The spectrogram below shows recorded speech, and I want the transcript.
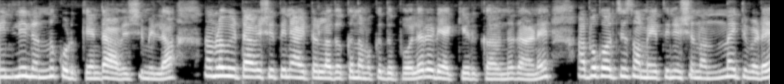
മില്ലിലൊന്നും കൊടുക്കേണ്ട ആവശ്യമില്ല. നമ്മൾ വീട്ടാവശ്യത്തിനായിട്ടുള്ളതൊക്കെ നമുക്ക് ഇതുപോലെ റെഡിയാക്കി എടുക്കാവുന്നതാണ് അപ്പോൾ കുറച്ച് സമയത്തിന് ശേഷം നന്നായിട്ട് ഇവിടെ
